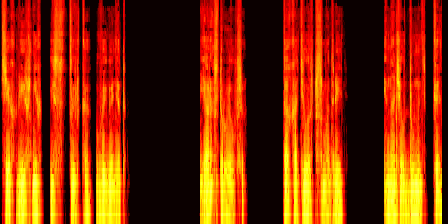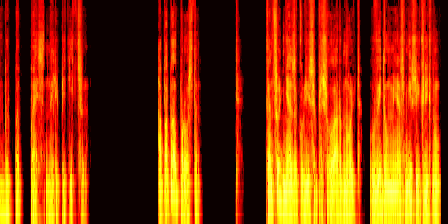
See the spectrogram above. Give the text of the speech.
Всех лишних из цирка выгонят. Я расстроился. Так хотелось посмотреть. И начал думать, как бы попасть на репетицию. А попал просто. К концу дня за кулисы пришел Арнольд, увидел меня с Мишей и крикнул.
